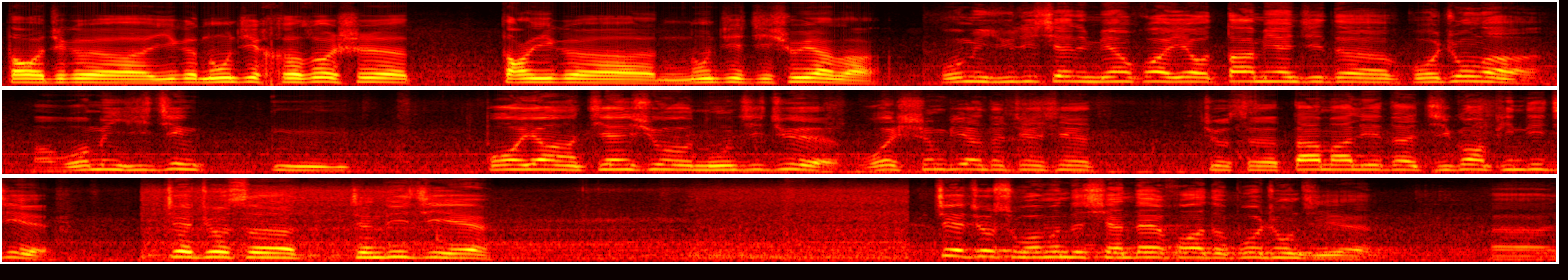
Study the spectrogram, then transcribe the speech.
到这个一个农机合作社当一个农机技术员了。我们玉林县的棉花要大面积的播种了啊！我们已经嗯保养检修农机具。我身边的这些就是大马力的激光平地机，这就是整地机，这就是我们的现代化的播种机。呃，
